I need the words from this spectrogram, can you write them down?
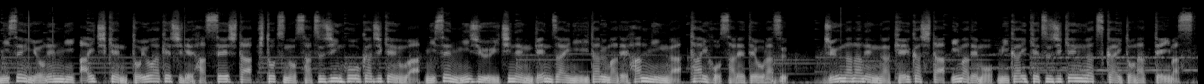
2004年に愛知県豊明市で発生した一つの殺人放火事件は2021年現在に至るまで犯人が逮捕されておらず、17年が経過した今でも未解決事件扱いとなっています。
